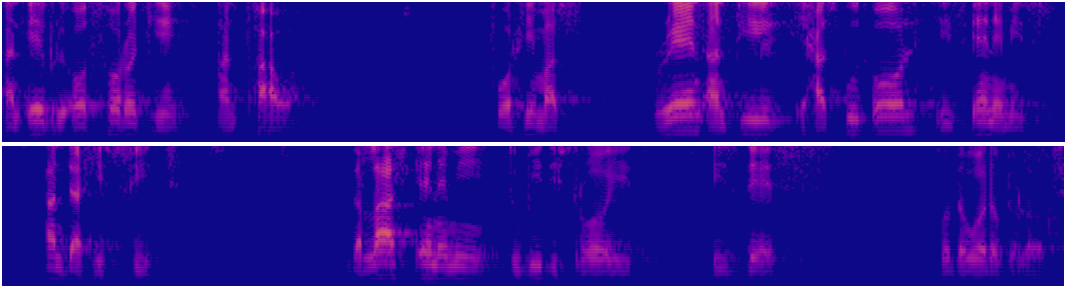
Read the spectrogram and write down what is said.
and every authority and power. For he must reign until he has put all his enemies under his feet. The last enemy to be destroyed is this, for the word of the Lord.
